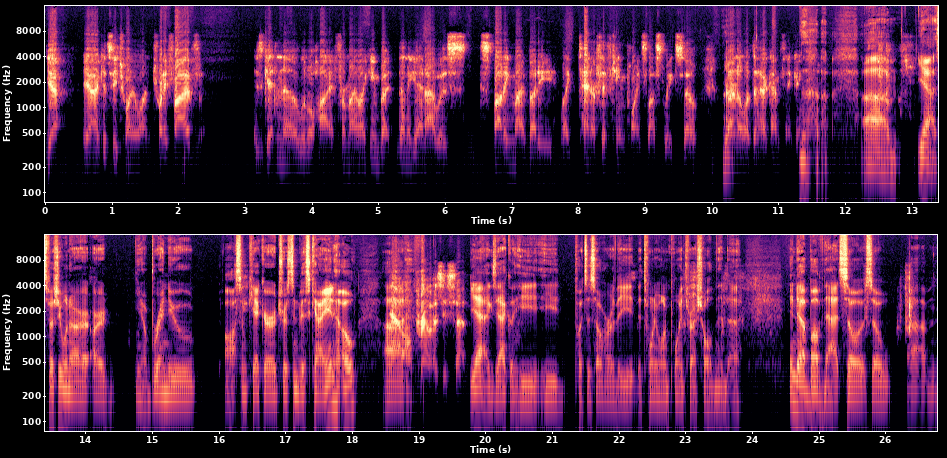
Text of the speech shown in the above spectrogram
Yeah, yeah, I could see 21. 25 is getting a little high for my liking, but then again, I was spotting my buddy like 10 or 15 points last week, so I don't know what the heck I'm thinking. Um, yeah, especially when our, our you know brand new awesome kicker Tristan Vizcaino. yeah, Uh, all pro, as you said. yeah, exactly. He he puts us over the the 21 point threshold and into into above that. So so um,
